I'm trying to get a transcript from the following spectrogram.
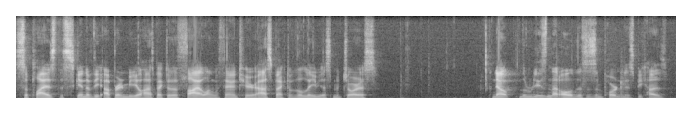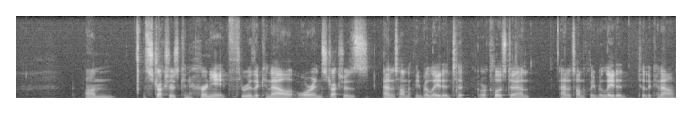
supplies the skin of the upper and medial aspect of the thigh along with the anterior aspect of the labius majoris. Now, the reason that all of this is important is because um, structures can herniate through the canal or in structures anatomically related to or close to an, anatomically related to the canal.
